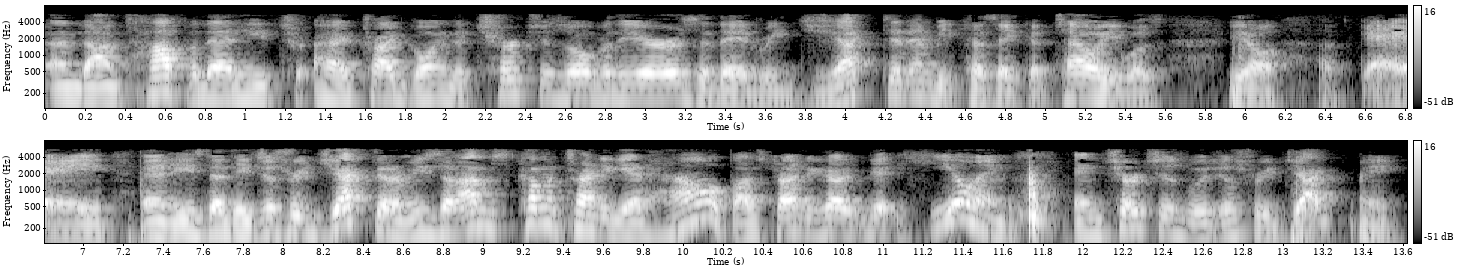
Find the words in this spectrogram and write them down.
and on top of that, he tr- had tried going to churches over the years, and they had rejected him because they could tell he was you know, gay. And he said they just rejected him. He said, I'm coming trying to get help. I was trying to get healing, and churches would just reject me.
